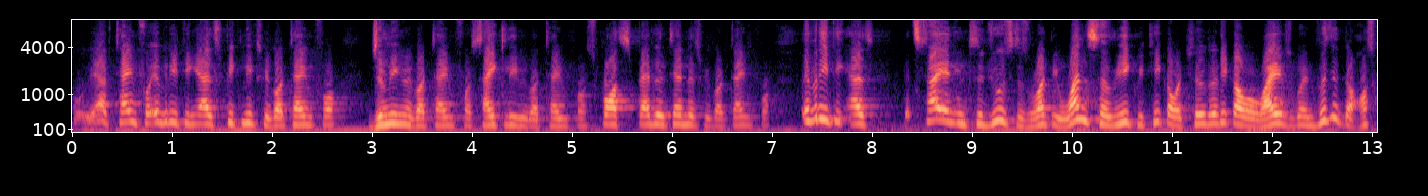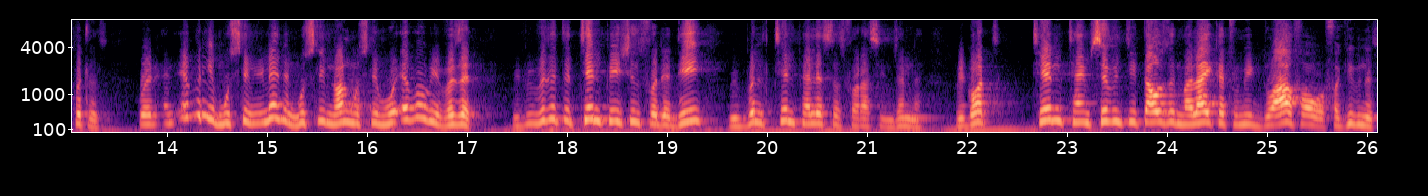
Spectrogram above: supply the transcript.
we have time for everything else. Picnics, we got time for. Gymming, we got time for. Cycling, we got time for. Sports, paddle tennis, we got time for. Everything else. Let's try and introduce this one thing. Once a week, we take our children, take our wives, go and visit the hospitals. When, and every Muslim, imagine Muslim, non-Muslim, whoever we visit, if we visited 10 patients for the day, we built 10 palaces for us in Jannah. We got 10 times 70,000 malaika to make dua for our forgiveness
